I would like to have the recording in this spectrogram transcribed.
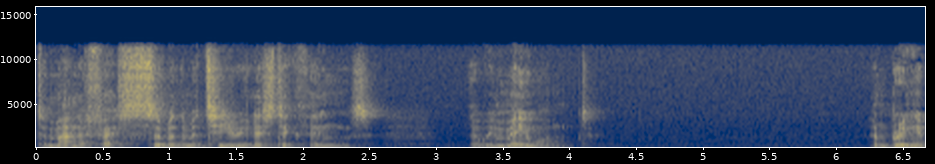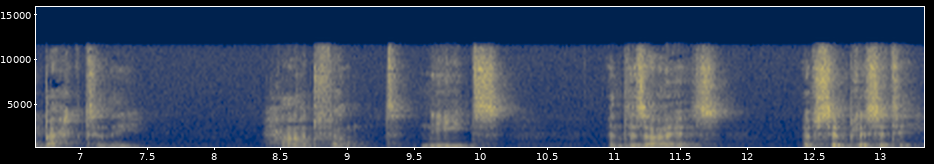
to manifest some of the materialistic things that we may want and bring it back to the heartfelt needs and desires of simplicity.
